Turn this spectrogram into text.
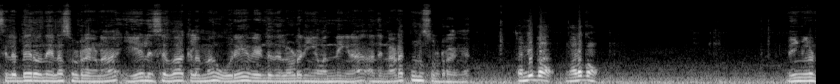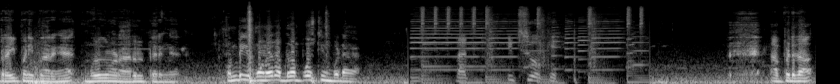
சில பேர் வந்து என்ன சொல்றாங்கன்னா ஏழு செவ்வாய்க்கிழமை ஒரே வேண்டுதலோட நீங்க வந்தீங்கன்னா அது நடக்கும்னு சொல்றாங்க. கண்டிப்பாக நடக்கும். நீங்களும் ட்ரை பண்ணி பாருங்க முருகனோட அருள் பெறுங்க. தம்பிக்கு போனவர் அப்படி தான் போஸ்டிங் போட்டாங்க. இட்ஸ் ஓகே அப்படிதான்.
